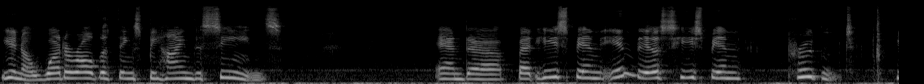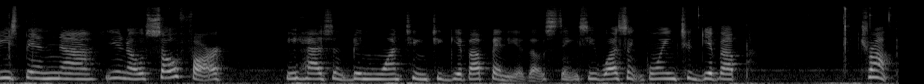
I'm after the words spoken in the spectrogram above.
you know what are all the things behind the scenes. And uh, but he's been in this he's been prudent. He's been uh, you know so far he hasn't been wanting to give up any of those things. He wasn't going to give up Trump.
